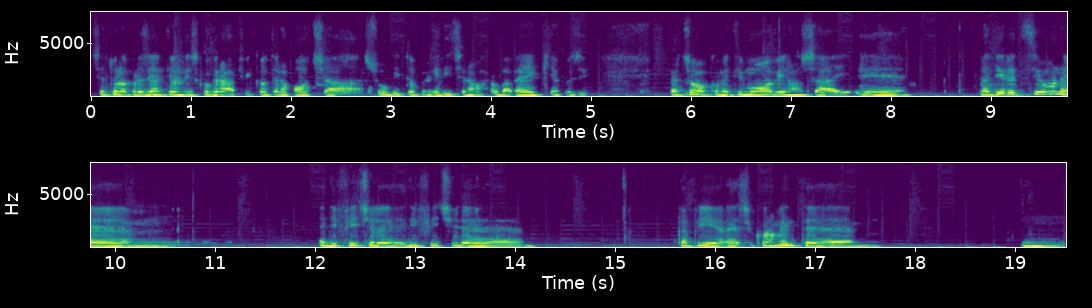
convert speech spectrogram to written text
se tu la presenti a un discografico te la boccia subito perché dice no, roba vecchia così. Perciò come ti muovi non sai. E la direzione mh, mm, è difficile, è difficile capire, sicuramente... Mh, mm,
